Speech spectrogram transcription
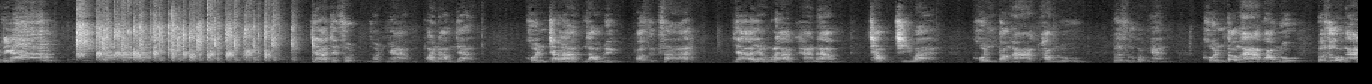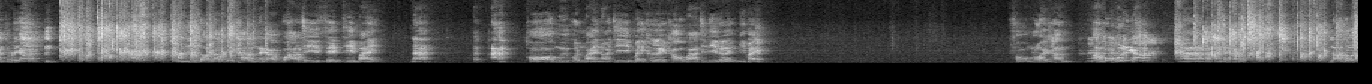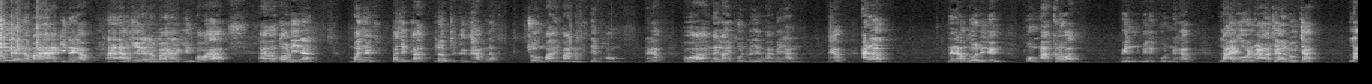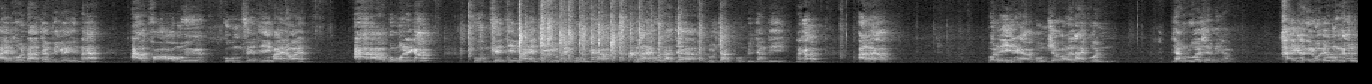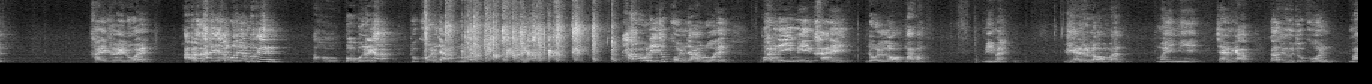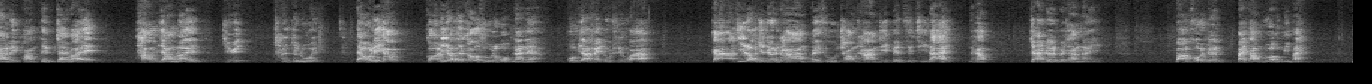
วัสดีครับย่าจะสดงดงามพ่อน้ำหยาดคนฉลาดล้ำลึกเพราะศึกษาย่าอย่างรากหาน้ำฉ่ำชีวา คนต้องหาความรู้เพื่อสู้กับงาน คนต้องหาความรู้เพื่อสู้กับงานสวัสดีครับยินดีต้อนรับทุกท่านนะครับว่าที่เศรษฐีใหม่นะอะขอมือคนใหม่หน่อยที่ไม่เคยเข้ามาที่นี่เลยมีไหม สองร้อยท่านอะผมพูดเลยครับอ่านะครับ เราต้องช่วยกันทำมาหากินนะครับอ่าช่วยกันทำมาหากินเพราะว่าอ่าตอนนี้เนี่ยบรรยากบรรยากาศเริ่มจะคึกคักแล้ว ช่วงบ่ายมานั่งเต็มห้องนะครับ เพราะว่าหลาย ๆ คนก็ยังมาไม่ทันนะครับอะแนะนำตัวนิดนึงผมอัครวัตรวินวิริกุลนะครับ หลายคนอาจจะรู้จัก หลายคนอาจจะไม่เคยเห็นหน้าอ่าขอมือกลุ่มเศรษฐีใหม่หน่อย อ่ากลุ่มคนนี้ครับ กลุ่มเศรษฐีใหม่ที่อยู่ในกลุ่มนะครับ หลายๆคนอาจจะรู้จักผมเป็นอย่างดีนะครับเอาละครับ วันนี้นะครับ ผมเชื่อว่าหลายๆคนอยากรวยใช่ไหมครับ ใครเคยรวยยกมือขึ้น ใครเคยรวยอ่าแล้วใครอยากรวยยกมือขึ้นโอ้โหปมมือเลยครับ ทุกคนอยากรวยนะครับถ้าวันนี้ทุกคนอยากรวย วันนี้มีใครโดนหลอกมาบ้าง มีไหมมีใครโดนหลอกมาบ้างไม่มีใช่ไหมครับ ก็คือทุกคนมาด้วยความเต็มใจว่าเอ๊ะทำอย่างไรชีวิตฉันจะรวย แต่วันนี้ครับก่อนที่เราจะเข้าสู่ระบบนั้นเนี่ย ผมอยากให้ดูทีนึงว่า การที่เราจะเดินทางไปสู่ช่องทางที่เป็นเศรษฐีได้นะครับ จะเดินไปทางไหน บางคนเดินไปตามดวงมีไหม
